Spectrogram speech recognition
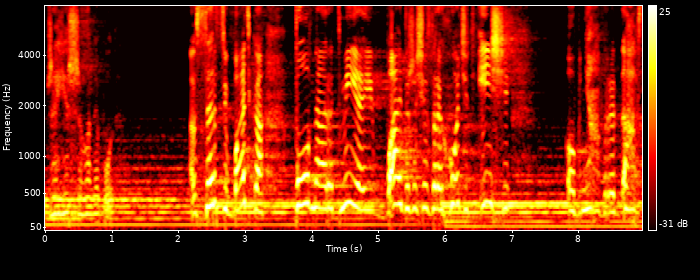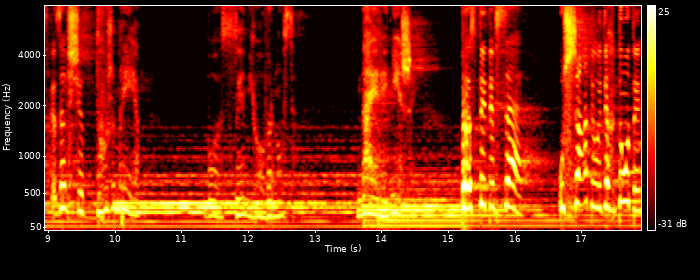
вже гіршого не буде. А в серці батька повна аритмія і байдуже, що зарехочуть інші. Обняв, ридав, сказав, що дуже мріяв, бо син його вернувся найрідніший. Простити все, у шати одягнути,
